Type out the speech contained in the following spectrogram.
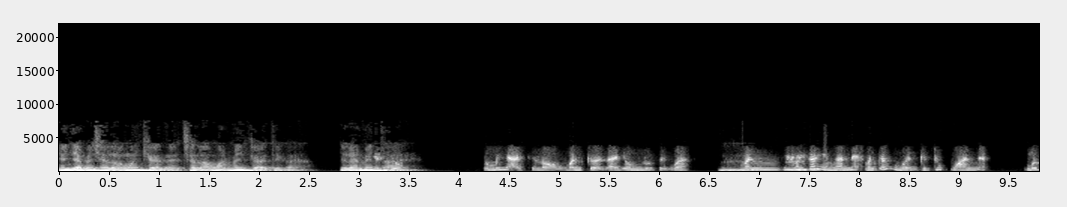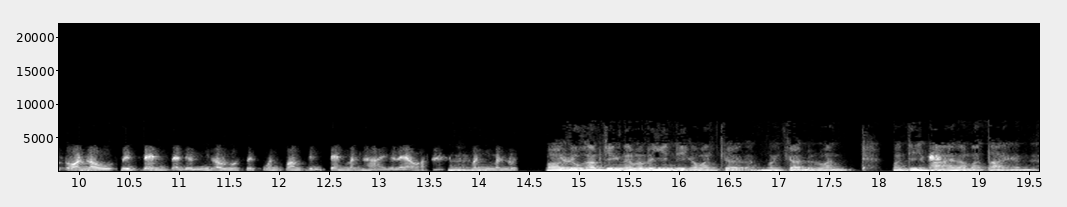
ยังอย่าไปฉลองวันเกิดเลย ฉลองวันไม่เกิดดีกว่าจะได้ไม่ตายโยมไม่อยากฉลองวันเกิดแล้วโยมรู้สึกว่า มันมันก็อย่างนั้นเนี่ยมันก็เหมือนกันทุกวันเนี่ยเมื่อก่อนเราตื่นเต้น แต่เดี๋ยวนี้เรารู้สึกมันความตื่นเต้นมันหายไปแล้วอะมันมันรู้พอรู้ความจริงแล้วมันไม่ยินดีกับวันเกิดแล้ววันเกิดเป็นวันวันที่พาให้เรามาตายกันนะ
